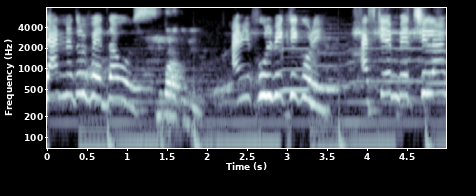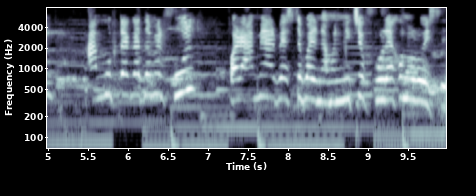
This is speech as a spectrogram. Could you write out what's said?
জান্নাতুল ফেরদাউস। আমি ফুল বিক্রি করি। আজকে আমি বেচছিলাম আম্মুর টাকা দামের ফুল পরে আমি আর বেচতে পারি না আমার নিচে ফুল এখনও রয়েছে?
